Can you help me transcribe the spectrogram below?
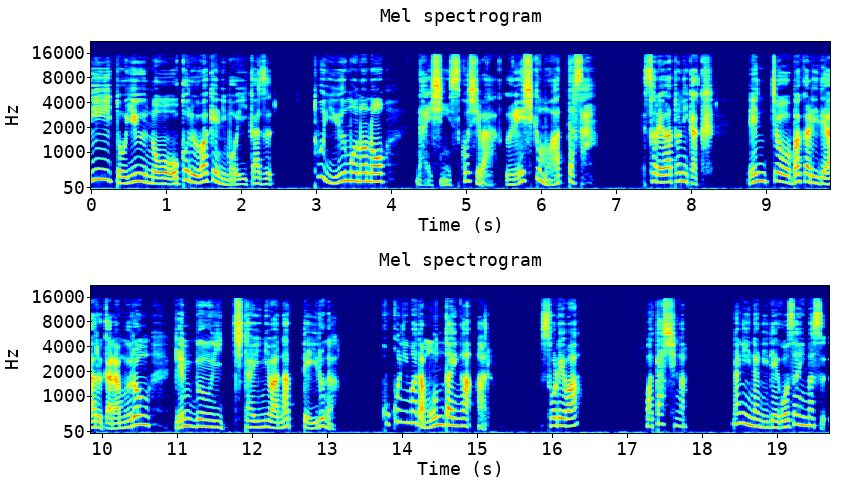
いいというのを怒るわけにもいかずというものの内心少しは嬉しくもあったさ。それはとにかく延長ばかりであるから無論原文一致体にはなっているがここにまだ問題がある。それは私が何々でございます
